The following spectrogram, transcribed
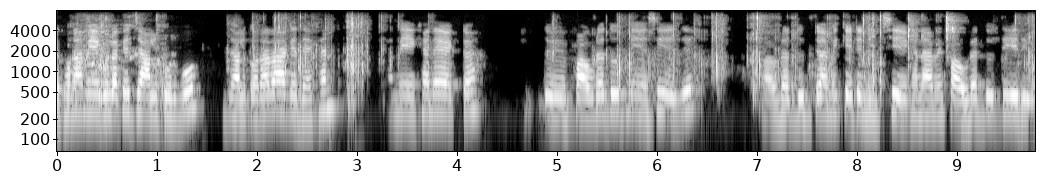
এখন আমি এগুলাকে জাল করব। জাল করার আগে দেখেন, আমি এখানে একটা পাউডার দুধ নিয়েছি। এই যে, পাউডার দুধটা আমি কেটে নিচ্ছি। এখানে আমি পাউডার দুধ দিয়ে দিব।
